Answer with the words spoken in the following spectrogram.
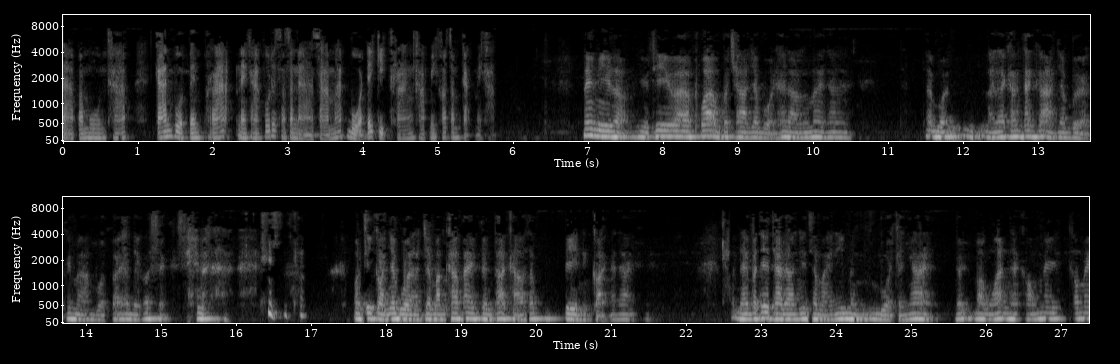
จากประมูลครับ การบวชเป็นพระในทางพุทธศาสนาสามารถบวชได้กี่ครั้งครับ มีข้อจำกัดไหมครับ ไม่มีหรอกอยู่ที่ว่าพระอุปชาจะบวชให้เราหรือไม่ถ้าถ้าบวชหลายหลายครั้งท่านก็อาจจะเบื่อขึ้นมา บวชไปแล้วเดี๋ยวก็เสกเสียบางทีก่อนจะบวชอาจจะบังคับให้เป็นผ้าขาวสักปีหนึ่งก่อนก็ได้ ในประเทศไทยเรานี่สมัยนี้มันบวชกันง่ายโดยบางวันนะเขาไม่เขาไม่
